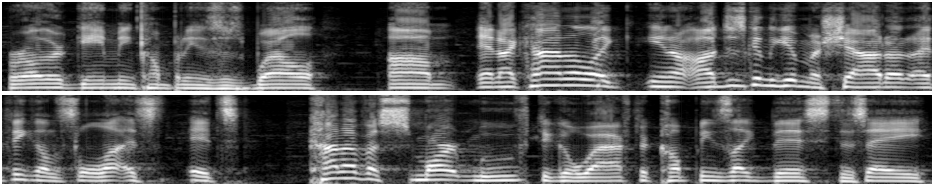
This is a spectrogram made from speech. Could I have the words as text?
for other gaming companies as well. Um, and I kind of like, you know, I'm just gonna give them a shout out. I think it's. It's it's kind of a smart move to go after companies like this to say,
